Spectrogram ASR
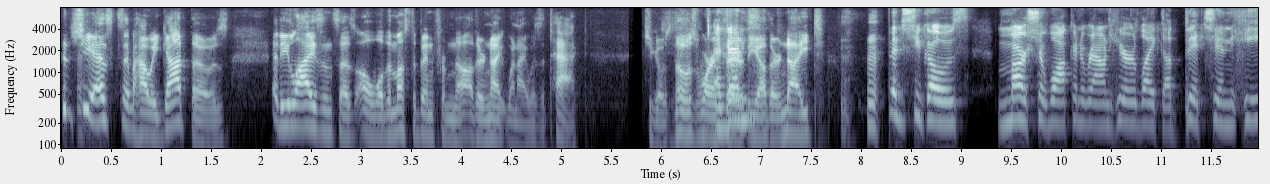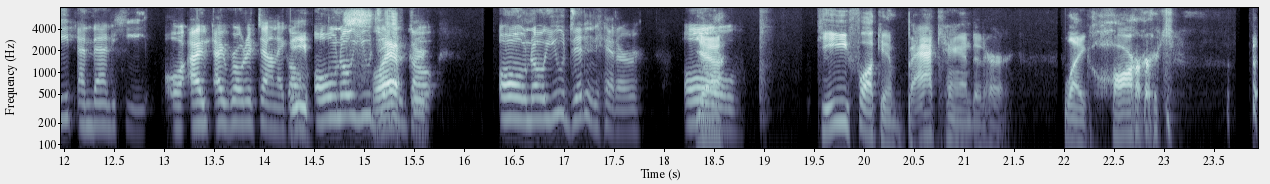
she asks him how he got those, and he lies and says, "Oh, well, they must have been from the other night when I was attacked." She goes, "Those weren't And there then- the other night." Then she goes, Marsha walking around here like a bitch in heat. And then he, oh, I, I wrote it down. I go, He oh, no, you didn't her. go. Oh, no, you didn't hit her. Oh, Yeah. he fucking backhanded her like hard.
